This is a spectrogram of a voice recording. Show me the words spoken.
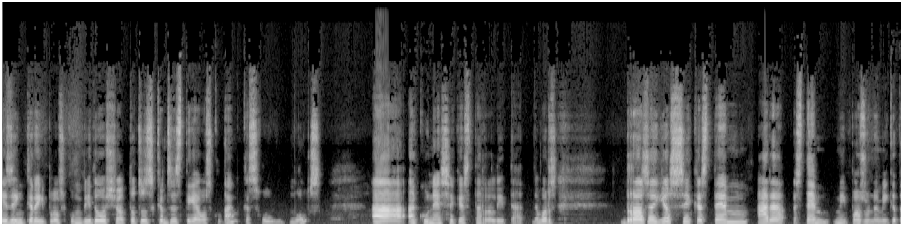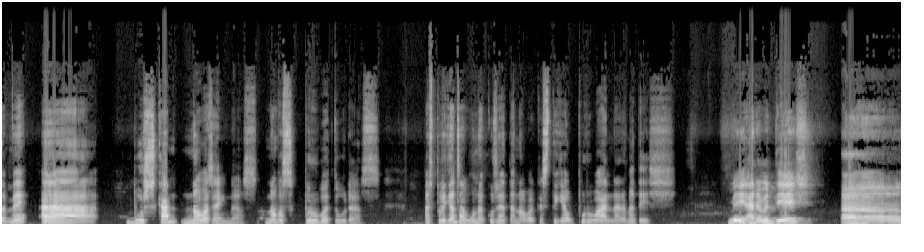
és increïble, us convido a això, tots els que ens estigueu escoltant, que sou molts, a, a conèixer aquesta realitat. Llavors, Rosa, jo sé que estem, ara estem, m'hi poso una mica també, uh, buscant noves eines, noves provatures. Explica'ns alguna coseta nova que estigueu provant ara mateix. Bé, ara mateix Uh,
